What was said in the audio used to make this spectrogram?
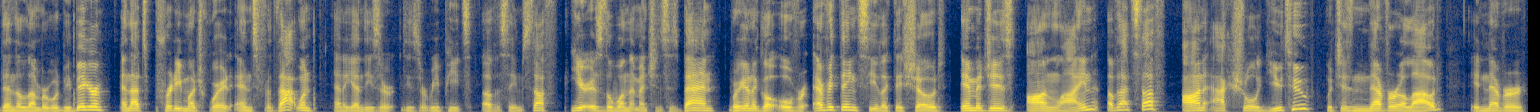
then the number would be bigger and that's pretty much where it ends for that one. And again these are these are repeats of the same stuff. Here is the one that mentions his ban. We're going to go over everything. See like they showed images online of that stuff on actual youtube which is never allowed. It never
